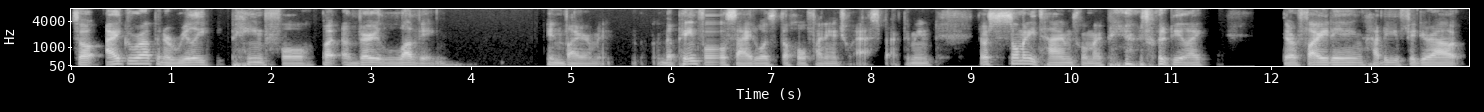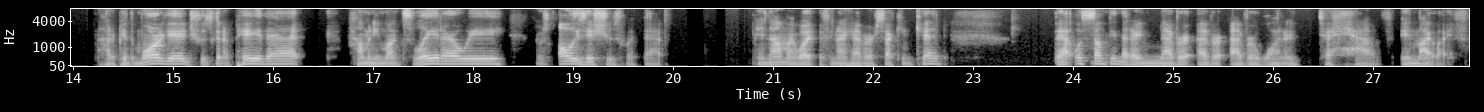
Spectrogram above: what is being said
so I grew up in a really painful but a very loving environment. The painful side was the whole financial aspect. I mean, there was so many times where my parents would be like, they're fighting. How do you figure out how to pay the mortgage? Who's going to pay that? How many months late are we? There's always issues with that. And now my wife and I have our second kid. That was something that I never, ever, ever wanted to have in my life.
